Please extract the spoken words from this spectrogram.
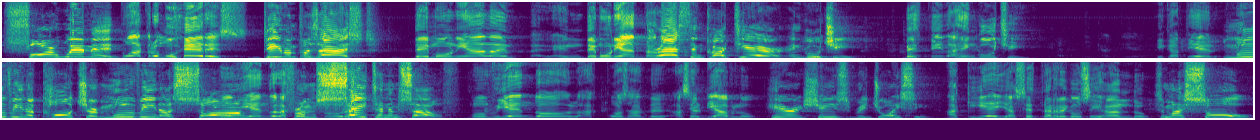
Four women, Cuatro mujeres demon possessed, demoniadas en, en demoniatas, dressed in Cartier and Gucci, vestidas en Gucci y Cartier, moving a culture, moving a song from. Satan himself. moviendo las cosas de- hacia el diablo. Here she's rejoicing. Aquí ella se está regocijando. So my soul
